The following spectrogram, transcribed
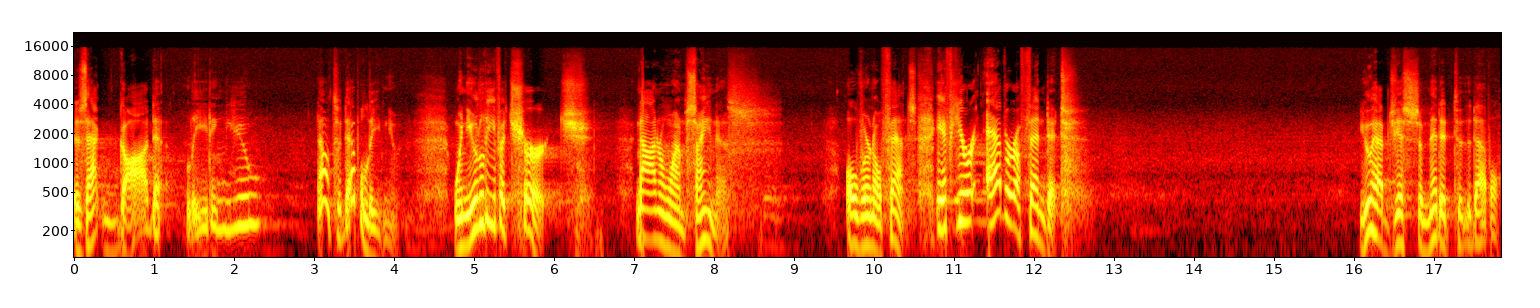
Is that God leading you? No, it's the devil leading you. When you leave a church, now I don't know why I'm saying this, over an offense. If you're ever offended, you have just submitted to the devil.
